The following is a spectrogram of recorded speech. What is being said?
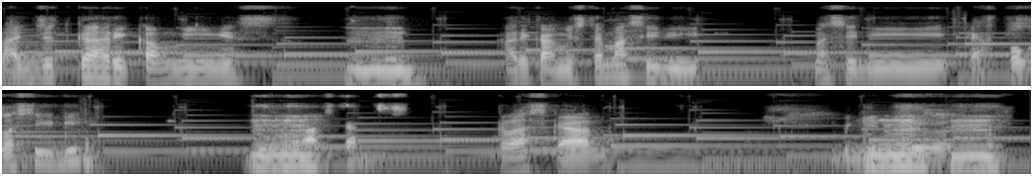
Lanjut ke hari Kamis. Hmm. hari Kamis teh masih di masih di FPO gak sih Gi? Hmm. kelas kan? Kelas kan? Begitu. Hmm.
